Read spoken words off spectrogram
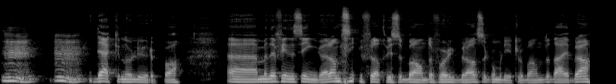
Mm, mm. Det er ikke noe å lure på. Uh, men det finnes ingen garanti for at hvis du behandler folk bra, så kommer de til å behandle deg bra.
